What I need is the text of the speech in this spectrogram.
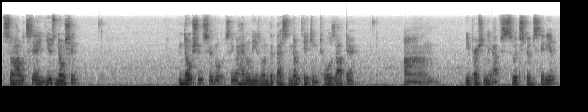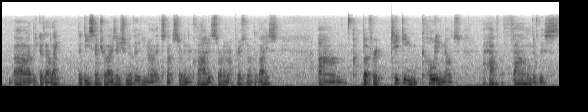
So I would say use Notion. Notion single single-handedly is one of the best note-taking tools out there. Um, me personally, I've switched to Obsidian uh, because I like the decentralization of it. You know, it's not stored in the cloud; it's stored on my personal device. Um, but for taking coding notes, I have found of this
